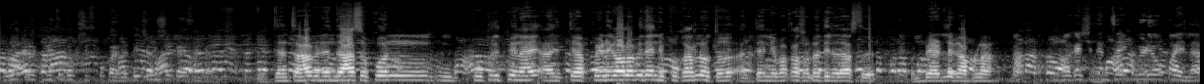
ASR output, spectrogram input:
रोख रकमेचं बक्षीस पुकारलं. त्याच्याविषयी काय सांगाल? त्यांचं अभिनंदन. असं कोण पुकरीत पण आहे. आणि त्या पेडगावला बी त्यांनी पुकारलं होतं. आणि त्यांनी बकासूरला दिलं जास्त पण बॅडलक आपला. मगाशी त्यांचा एक व्हिडिओ पाहिला.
